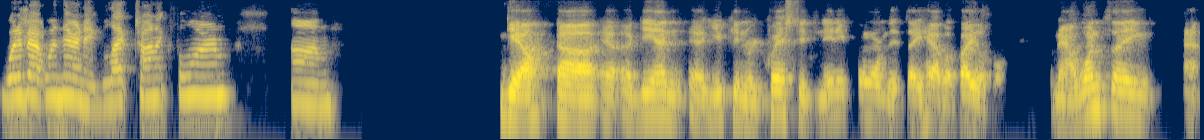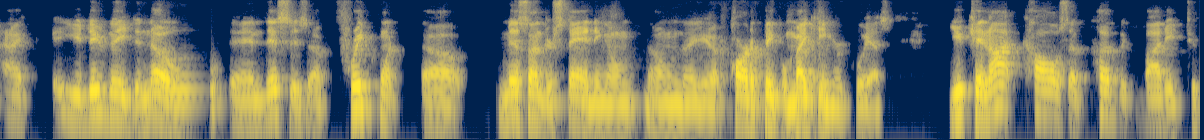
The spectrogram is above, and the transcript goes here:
What about when they're in an electronic form? Um, yeah, uh, again, uh, you can request it in any form that they have available. Now, one thing I, I, you do need to know, and this is a frequent uh, misunderstanding on, on the uh, part of people making requests, you cannot cause a public body to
